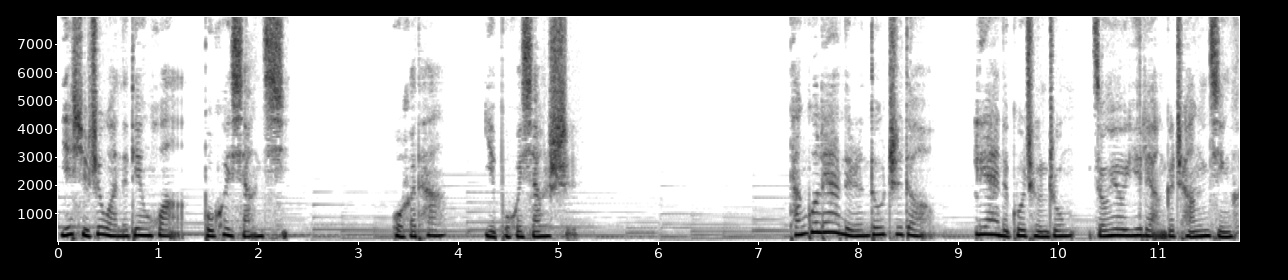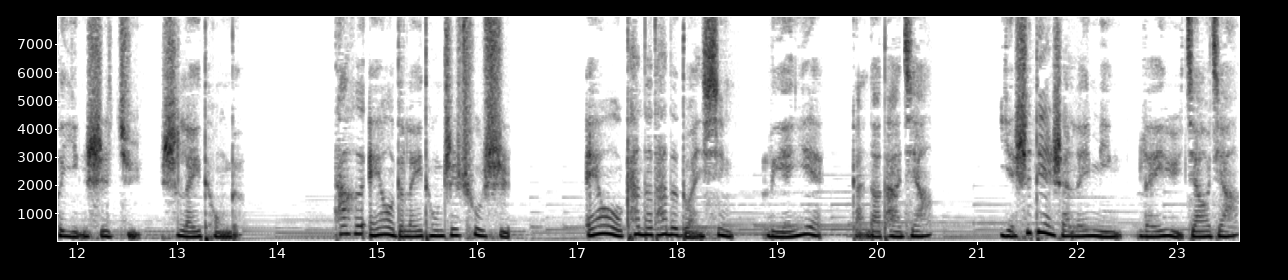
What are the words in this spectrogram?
也许这晚的电话不会响起。我和他也不会相识。谈过恋爱的人都知道，恋爱的过程中总有一两个场景和影视剧是雷同的。他和 L 的雷同之处是，L 看到他的短信，连夜赶到他家，也是电闪雷鸣，雷雨交加。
